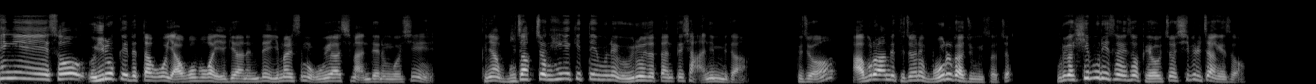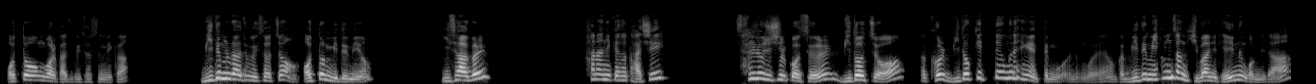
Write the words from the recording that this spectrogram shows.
행해서 의롭게 됐다고 야고보가 얘기하는데 이 말씀을 오해하시면 안 되는 것이 그냥 무작정 행했기 때문에 의로워졌다는 뜻이 아닙니다. 그죠? 아브라함이 그 전에 뭐를 가지고 있었죠? 우리가 히브리서에서 배웠죠. 11장에서. 어떤 걸 가지고 있었습니까? 믿음을 가지고 있었죠. 어떤 믿음이요? 이삭을 하나님께서 다시 살려주실 것을 믿었죠. 그걸 믿었기 때문에 행했던 거예요. 그러니까 믿음이 항상 기반이 돼 있는 겁니다.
